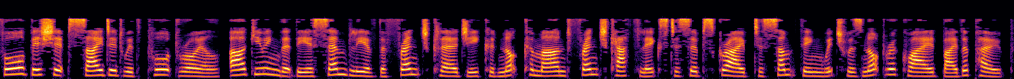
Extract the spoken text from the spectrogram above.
Four bishops sided with Port Royal, arguing that the assembly of the French clergy could not command French Catholics to subscribe to something which was not required by the Pope.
